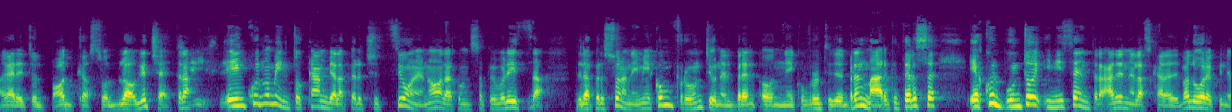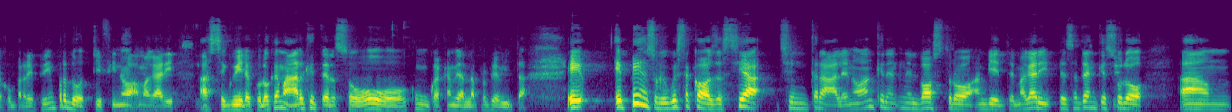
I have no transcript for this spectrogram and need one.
magari il podcast o il blog, eccetera, sì, sì. e in quel momento cambia la percezione, no? la consapevolezza della persona nei miei confronti o, brand, o, nei confronti del brand marketers e a quel punto inizia a entrare nella scala del valore, quindi a comprare i primi prodotti fino a magari a seguire quello che è marketers o comunque a cambiare la propria vita. E, e penso che questa cosa sia centrale no? anche nel, nel, vostro ambiente, magari pensate anche solo a... Um,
